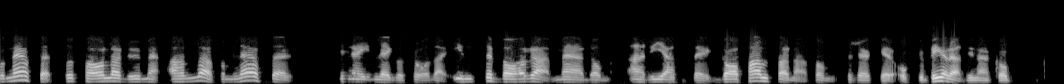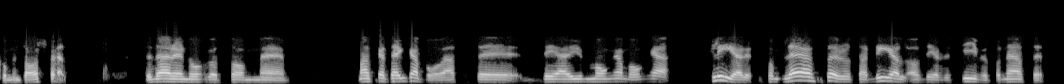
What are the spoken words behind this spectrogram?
på nätet så talar du med alla som läser dina inlägg och trådar. Inte bara med de argaste gaphalsarna som försöker ockupera dina kom kommentarsfält. Det där är något som eh, man ska tänka på att eh, det är ju många, många fler som läser och tar del av det du skriver på nätet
